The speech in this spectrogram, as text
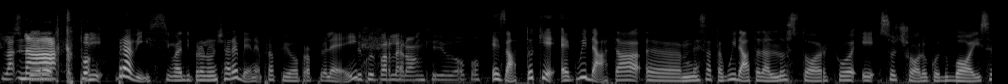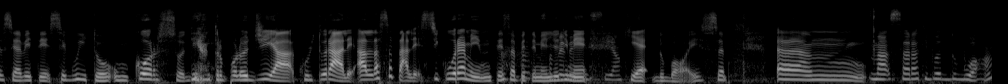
La Spero NACP, Di, bravissima di pronunciare bene, proprio, proprio lei. di cui parlerò anche io dopo. Esatto, che è guidata, ehm, è stata guidata dallo storico e sociologo Du Bois. Se avete seguito un corso di antropologia culturale alla statale, sicuramente sapete meglio di Sapete me chi chi è Du Bois. Ehm, Ma sarà tipo Dubois?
